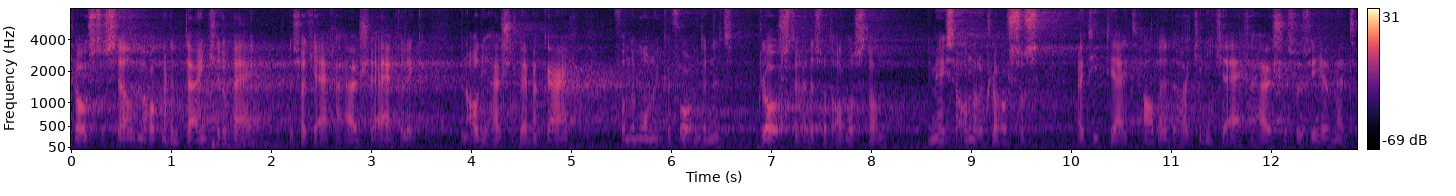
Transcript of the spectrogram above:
kloostercel, maar ook met een tuintje erbij. Dus had je eigen huisje eigenlijk. En al die huisjes bij elkaar van de monniken vormden het klooster. Dat is wat anders dan de meeste andere kloosters uit die tijd hadden. Daar had je niet je eigen huisje zozeer met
